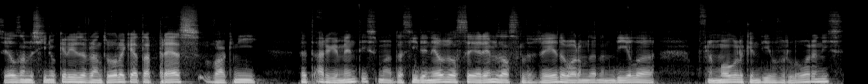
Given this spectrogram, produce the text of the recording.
sales dan misschien ook ergens de verantwoordelijkheid dat prijs vaak niet het argument is. Maar dat zie je in heel veel CRM's als reden waarom er een deal, uh, of een mogelijk een deal verloren is.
